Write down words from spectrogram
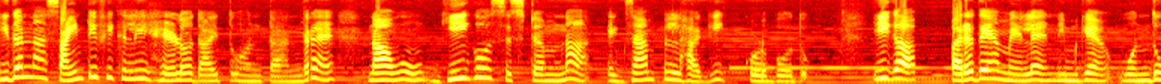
ಇದನ್ನು ಸೈಂಟಿಫಿಕಲಿ ಹೇಳೋದಾಯಿತು ಅಂತ ಅಂದರೆ ನಾವು ಗೀಗೋ ಸಿಸ್ಟಮ್ನ ಎಕ್ಸಾಂಪಲ್ ಆಗಿ ಕೊಡ್ಬೋದು. ಈಗ ಪರದೆಯ ಮೇಲೆ ನಿಮಗೆ ಒಂದು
